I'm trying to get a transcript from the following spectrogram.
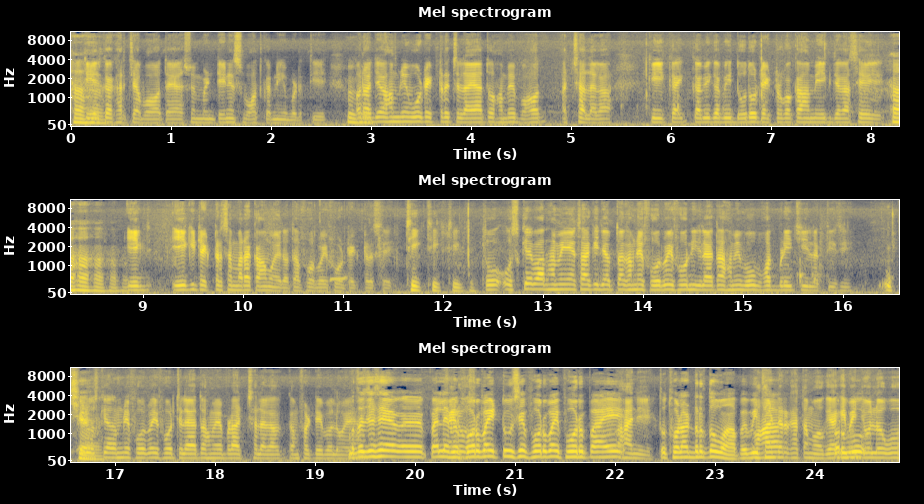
हाँ, तेल हाँ। का खर्चा बहुत है उसमें मेंटेनेंस बहुत करनी पड़ती है। और जब हमने वो ट्रैक्टर चलाया तो हमें बहुत अच्छा लगा कि कभी कभी दो दो ट्रैक्टर का काम एक जगह से हाँ हाँ हाँ हाँ हाँ। एक एक ही ट्रैक्टर से हमारा काम हो जाता था फोर बाई फोर ट्रैक्टर से। ठीक ठीक ठीक। तो उसके बाद हमें यह था कि जब तक हमने फोर बाई फोर नहीं चलाया था हमें वो बहुत बड़ी चीज़ लगती थी। अच्छा। उसके बाद हमने फोर बाई फोर चलाया तो हमें बड़ा अच्छा लगा कंफर्टेबल हुआ मतलब जैसे पहले फिर फोर बाई टू से फोर बाई फोर पे आए हाँ जी। तो थोड़ा डर तो वहाँ पे भी वहाँ था। डर खत्म हो गया कि जो लोगों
